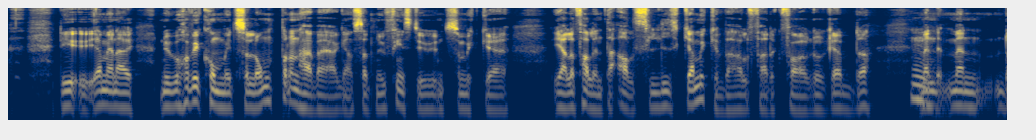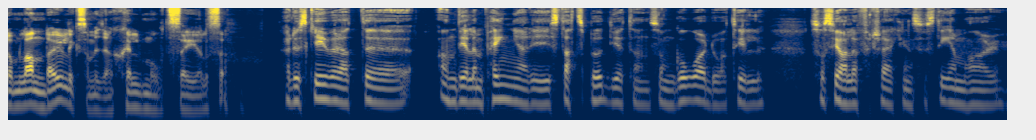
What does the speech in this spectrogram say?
det, jag menar, nu har vi kommit så långt på den här vägen så att nu finns det ju inte så mycket, i alla fall inte alls lika mycket välfärd kvar att rädda. Mm. Men, men de landar ju liksom i en självmotsägelse. Ja, du skriver att eh, andelen pengar i statsbudgeten som går då till sociala försäkringssystem har,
